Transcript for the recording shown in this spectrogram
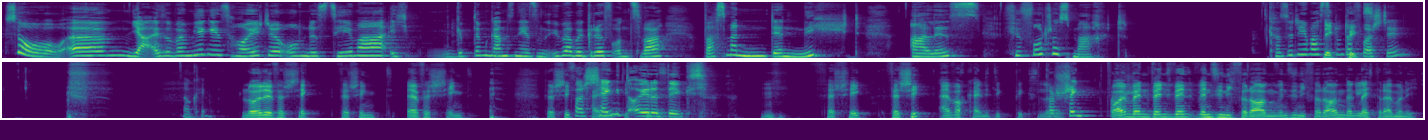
So, ähm, ja, also bei mir geht's heute um das Thema, ich gebe dem Ganzen jetzt einen Überbegriff und zwar, was man denn nicht alles für Fotos macht. Kannst du dir was darunter Dickpics. vorstellen? Okay. Leute, verschenkt, verschenkt, äh, verschenkt, verschickt Verschenkt eure. Dicks. Verschickt, verschickt einfach keine Dickpics, Leute. Verschenkt. Vor allem, wenn, wenn, wenn, wenn sie nicht verragen. Wenn sie nicht verragen, dann gleich dreimal nicht.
